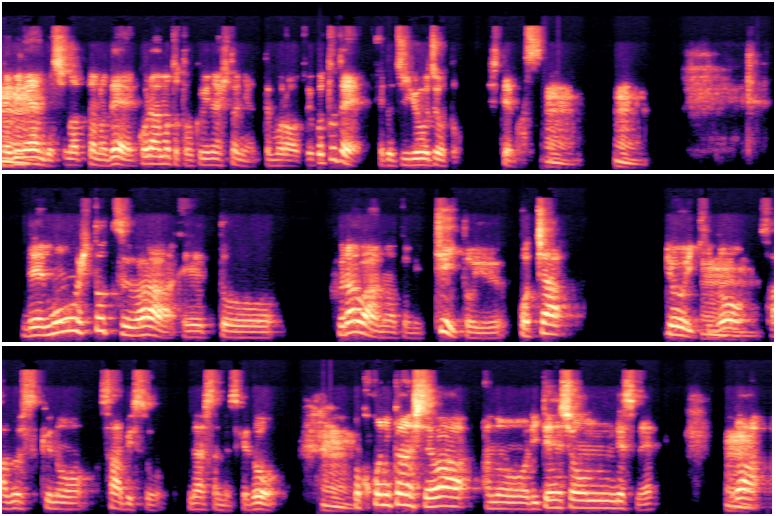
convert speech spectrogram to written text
伸び悩んでしまったので、これはもっと得意な人にやってもらおうということで、えっと、事業譲渡してます。うん。うん。で、もう一つは、えっと、フラワーの後に T というお茶領域のサブスクのサービスを出したんですけど、うん。ここに関しては、あの、リテンションですね。うんが、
